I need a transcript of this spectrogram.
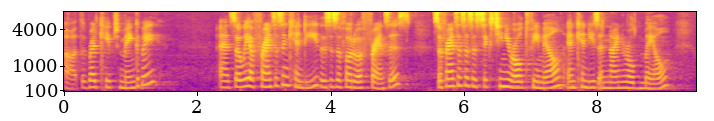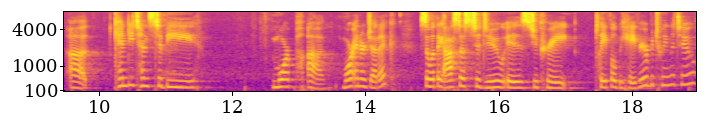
uh, the red-caped mangabey. And so we have Francis and Kendi. This is a photo of Francis. So Francis is a 16-year-old female, and Kendi's a nine-year-old male. Uh, Kendi tends to be more, uh, more energetic. So what they asked us to do is to create playful behavior between the two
